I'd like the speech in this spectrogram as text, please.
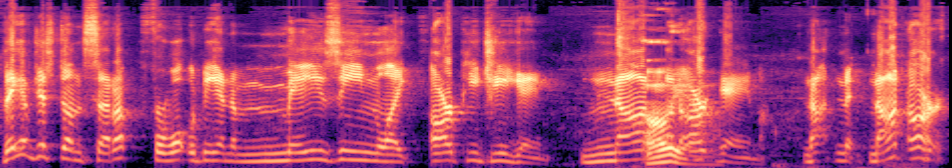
they have just done setup for what would be an amazing like RPG game, not Oh, an yeah. art game, not not Ark.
